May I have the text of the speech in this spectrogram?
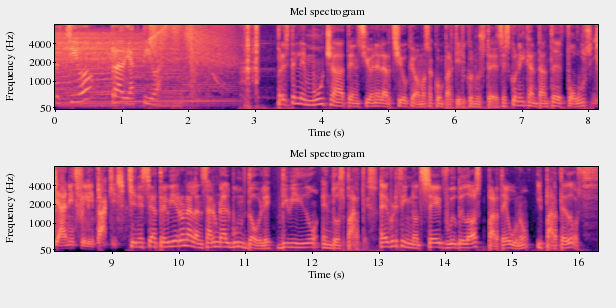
Archivo Radioactiva. Préstenle mucha atención al archivo que vamos a compartir con ustedes. Es con el cantante de Falls, Yanis Filipakis, quienes se atrevieron a lanzar un álbum doble dividido en dos partes. Everything Not Saved Will Be Lost, parte 1 y parte 2.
